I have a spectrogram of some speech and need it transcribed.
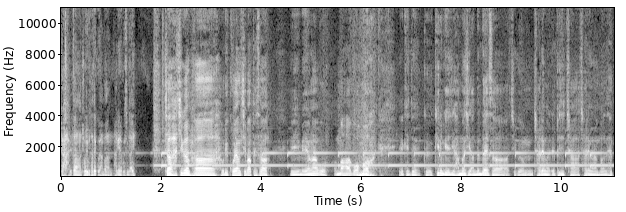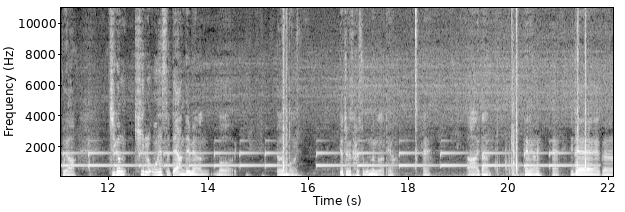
자, 일단 조립 다 됐고요. 한번 확인해 보겠습니다. 자, 지금 어, 우리 고향집 앞에서 이 매형하고 엄마하고 뭐 이렇게 이제 그 기름 게이지가 한 번씩 안 된다 해서 지금 촬영을 LPG 차 촬영을 한번 했고요. 지금 키를 온 했을 때 안 되면 뭐, 어, 뭐 이쪽에서 할 수가 없는 것 같아요. 예. 아 일단 되네요. 예. 이제 그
